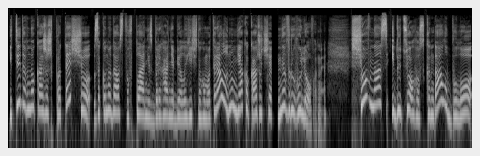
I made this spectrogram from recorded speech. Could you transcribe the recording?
і ти давно кажеш про те, що законодавство в плані зберігання біологічного матеріалу, ну м'яко кажучи, не врегульоване. Що в нас і до цього скандалу було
